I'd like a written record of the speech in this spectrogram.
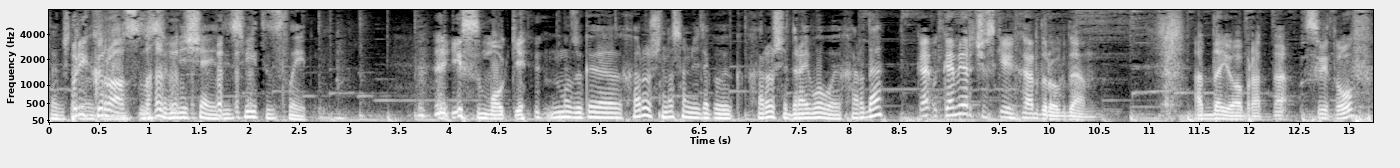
Так что Прекрасно. Совмещает и свит, и слейд. И смоки. Музыка хорошая, на самом деле такой хорошая драйвовая харда. Ко- Коммерческий хард-рок, да. Отдаю обратно цветов.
